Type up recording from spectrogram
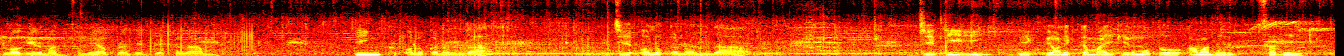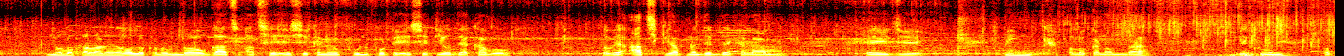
ব্লগের মাধ্যমে আপনাদের দেখালাম পিঙ্ক অলকানন্দা। যে অলকানন্দা, যেটি দেখতে অনেকটা মাইকের মতো। আমাদের ছাদে ইয়েলো কালারের অলকানন্দাও গাছ আছে, সেখানেও ফুল ফোটে, সেটিও দেখাবো। তবে আজকে আপনাদের দেখালাম এই যে পিঙ্ক অলকানন্দা। দেখুন, কত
